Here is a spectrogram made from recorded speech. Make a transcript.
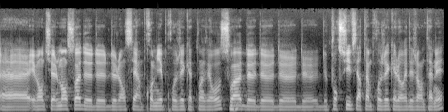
euh, éventuellement soit de, lancer un premier projet 4.0, soit mmh. de, poursuivre certains projets qu'elle aurait déjà entamés.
